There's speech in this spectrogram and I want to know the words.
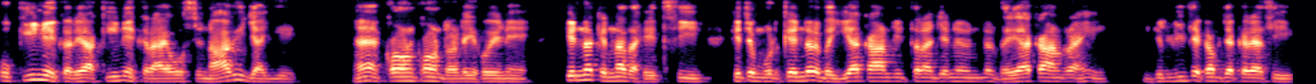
ਉਹ ਕਿਹਨੇ ਕਰਿਆ, ਕਿਹਨੇ ਕਰਾਇਆ, ਉਸ ਨਾ ਵੀ ਜਾਈਏ। ਹੈ ਕੌਣ ਕੌਣ ਰਲੇ ਹੋਏ ਨੇ? ਕਿੰਨਾ ਕਿੰਨਾ ਦਾ ਹਿੱਤ ਸੀ? ਕਿਤੇ ਮੁੜ ਕੇ ਨਿਰਭਈਆ ਕਾਂਡ ਦੀ ਤਰ੍ਹਾਂ ਜਿਹਨੇ ਨਿਰਭਈਆ ਕਾਂਡ ਰਾਹੀਂ ਦਿੱਲੀ ਤੇ ਕਬਜ਼ਾ ਕਰਿਆ ਸੀ,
